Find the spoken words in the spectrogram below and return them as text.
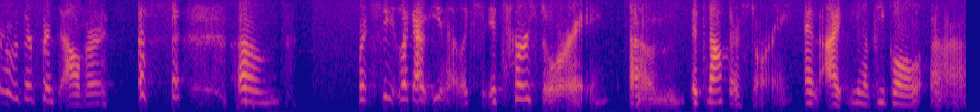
was their Prince Albert. um, but she, like I, you know, like it's her story, um, it's not their story. And I, you know, people uh,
